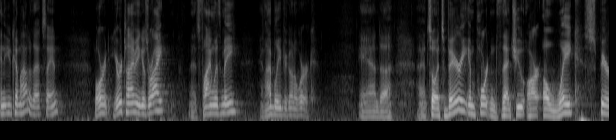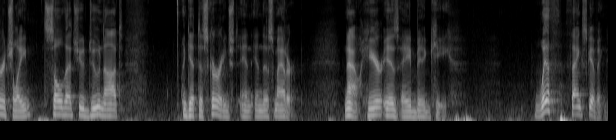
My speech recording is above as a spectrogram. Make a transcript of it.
And you come out of that saying, Lord, your timing is right, and it's fine with me, and I believe you're going to work. And, uh, and so it's very important that you are awake spiritually so that you do not get discouraged in, in this matter. Now, here is a big key. With thanksgiving,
